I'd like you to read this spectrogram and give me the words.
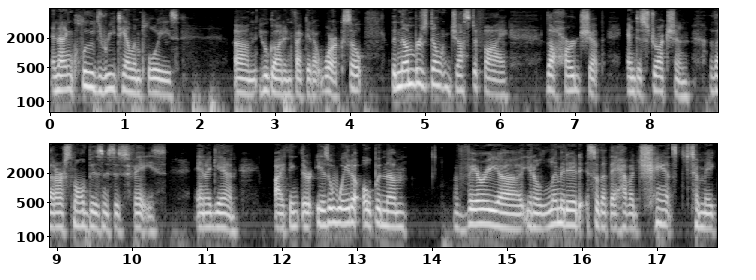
and that includes retail employees um, who got infected at work. So the numbers don't justify the hardship and destruction that our small businesses face. And again, I think there is a way to open them very uh, you know limited so that they have a chance to make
